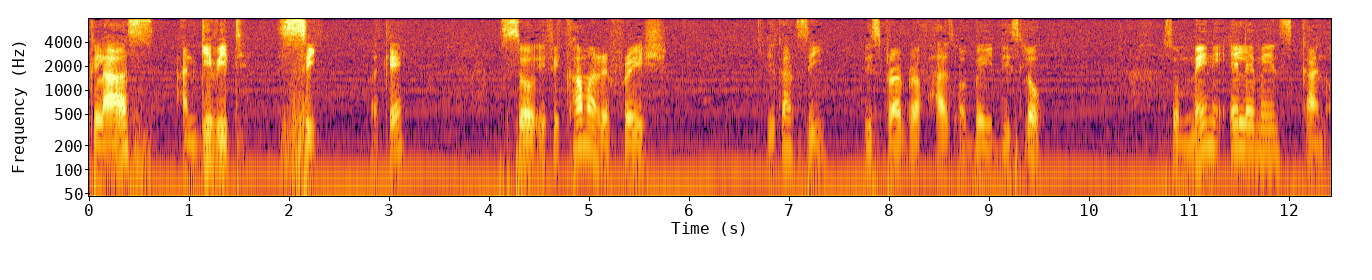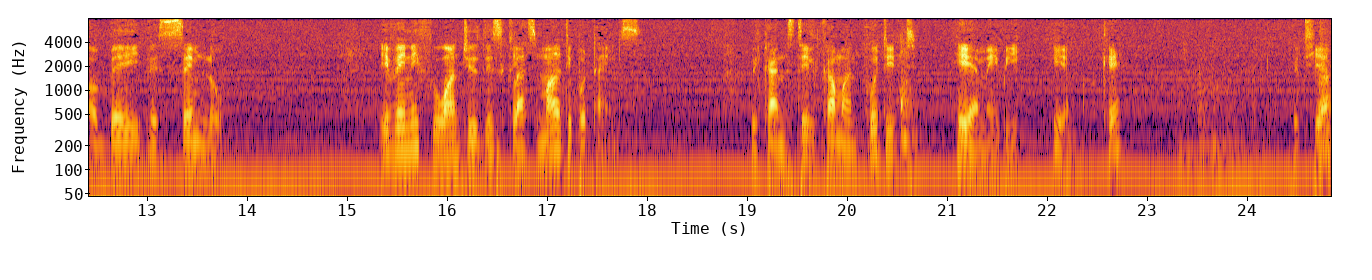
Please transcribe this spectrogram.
class and give it C okay? So if you come and refresh you can see this paragraph has obeyed this law. So many elements can obey the same law. Even if we want to use this class multiple times we can still come and put it here maybe here okay? Put here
